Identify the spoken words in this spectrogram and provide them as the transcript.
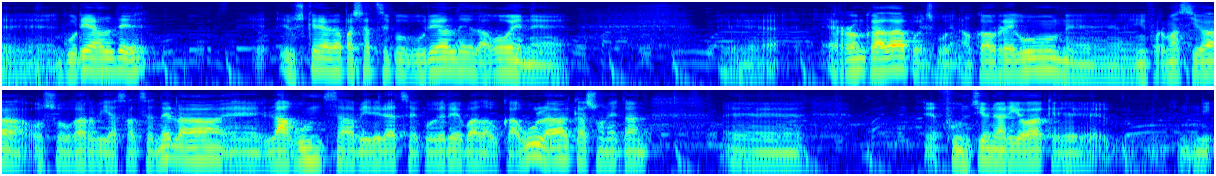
e, gure alde e, euskarara pasatzeko gure alde dagoen e, e, erronka da, pues, bueno, gaur egun e, informazioa oso garbi azaltzen dela, e, laguntza bideratzeko ere badaukagula, kasu honetan e, e, funtzionarioak e, ni,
